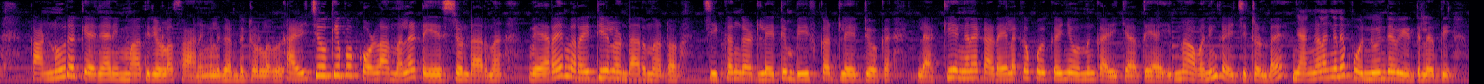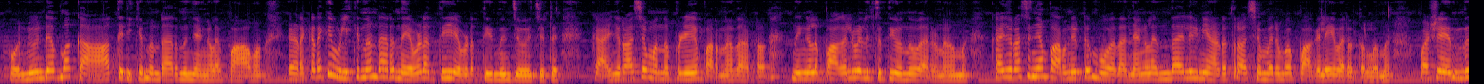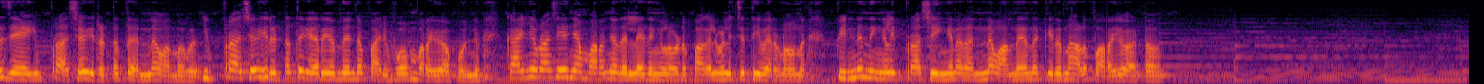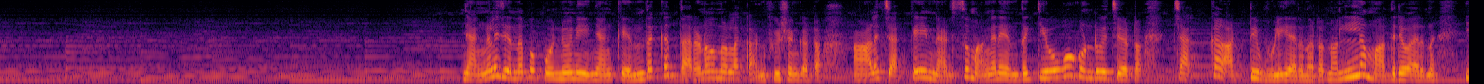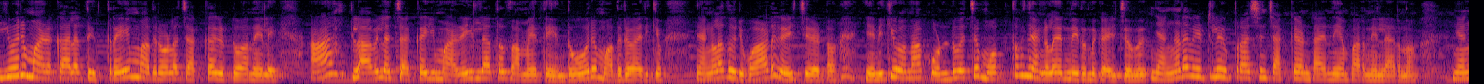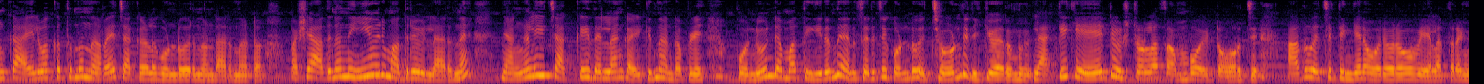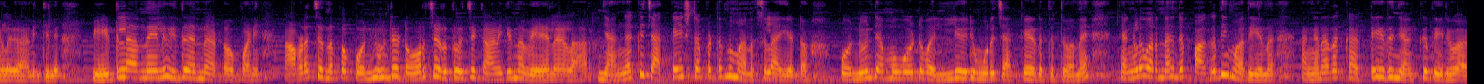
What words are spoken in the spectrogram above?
കണ്ണൂരൊക്കെയാണ് ഞാൻ ഇമാതിരിയുള്ള സാധനങ്ങൾ കണ്ടിട്ടുള്ളത്. കഴിച്ചു നോക്കിയപ്പോൾ കൊള്ളാം. നല്ല ടേസ്റ്റ് ഉണ്ടായിരുന്നു. വേറെ വെറൈറ്റികൾ ഉണ്ടായിരുന്നു കേട്ടോ. ചിക്കൻ കട്ട്ലേറ്റും ബീഫ് കട്ട്ലേറ്റും ഒക്കെ. ലക്കി എങ്ങനെ കടയിലൊക്കെ പോയി കഴിഞ്ഞാൽ ഒന്നും കഴിക്കാത്തയായി ഇന്ന് അവനും കഴിച്ചിട്ടുണ്ട്. ഞങ്ങളങ്ങനെ പൊന്നുവിന്റെ വീട്ടിലെത്തി. പൊന്നുവിന്റെ അമ്മ കാത്തിരിക്കുന്നുണ്ടായിരുന്നു ഞങ്ങളെ പാവം. ഇടയ്ക്കിടയ്ക്ക് വിളിക്കുന്നുണ്ടായിരുന്നു എവിടെ എത്തി എവിടെ എത്തി എന്നും ചോദിച്ചിട്ട്. കഴിഞ്ഞ പ്രാവശ്യം വന്നപ്പോഴേ പറഞ്ഞതാട്ടോ നിങ്ങൾ പകൽ വെളിച്ചെത്തി ഒന്ന് വരണമെന്ന് കഴിഞ്ഞ പ്രാവശ്യം ഞാൻ പറഞ്ഞിട്ടും പോയതാണ് ഞങ്ങൾ എന്തായാലും ഇനി അടുത്ത പ്രാവശ്യം വരുമ്പോൾ പകലേ വരത്തുള്ളൂ പക്ഷേ എന്ത് ചെയ്യാം? ഇപ്രാവശ്യം ഇരുട്ടത്ത് തന്നെ വന്നത്. ഇപ്രാവശ്യം ഇരുട്ടത്ത് കയറിയതിന്റെ പരിഭവം പറയുക പൊന്നു. കഴിഞ്ഞ പ്രാവശ്യം ഞാൻ പറഞ്ഞതല്ലേ നിങ്ങളോട് പകൽ വെളിച്ചത്തി വരണമെന്ന്. പിന്നെ നിങ്ങൾ ഇപ്രാവശ്യം ഇങ്ങനെ തന്നെ വന്നേന്നൊക്കെ ഇരുന്ന ആൾ പറയുക കേട്ടോ. ഞങ്ങൾ ചെന്നപ്പോൾ പൊന്നൂനി ഞങ്ങൾക്ക് എന്തൊക്കെ തരണമെന്നുള്ള കൺഫ്യൂഷൻ കേട്ടോ. ആൾ ചക്കയും നട്ട്സും അങ്ങനെ എന്തൊക്കെയോ കൊണ്ടുവച്ച് കേട്ടോ. ചക്ക അടിപൊളിയായിരുന്നു കേട്ടോ. നല്ല മധുരമായിരുന്നു. ഈ ഒരു മഴക്കാലത്ത് ഇത്രയും മധുരമുള്ള ചക്ക കിട്ടുവാന്നേലേ ആ പ്ലാവിലെ ചക്ക ഈ മഴയില്ലാത്ത സമയത്ത് എന്തോരം മധുരമായിരിക്കും. ഞങ്ങളത് ഒരുപാട് കഴിച്ചു കേട്ടോ. എനിക്ക് തോന്നുന്നു ആ കൊണ്ടുവച്ച മൊത്തം ഞങ്ങൾ തന്നെ ഇരുന്ന് കഴിച്ചത്. ഞങ്ങളുടെ വീട്ടിലും ഇപ്രാവശ്യം ചക്ക ഉണ്ടായെന്ന് ഞാൻ പറഞ്ഞില്ലായിരുന്നോ? ഞങ്ങൾക്ക് അയൽവക്കത്തുനിന്ന് നിറയെ ചക്കകൾ കൊണ്ടുവരുന്നുണ്ടായിരുന്നു കേട്ടോ. പക്ഷേ അതിനൊന്നും ഈ ഒരു മധുരം ഇല്ലായിരുന്നേ ഞങ്ങൾ ഈ ചക്ക ഇതെല്ലാം കഴിക്കുന്ന കണ്ടപ്പോഴേ പൊന്നൂന്റെ അമ്മ തീരുന്നതനുസരിച്ച് കൊണ്ടുവച്ചുകൊണ്ടിരിക്കുമായിരുന്നു ലക്കിക്ക് ഏറ്റവും ഇഷ്ടമുള്ള സംഭവം ടോർച്ച്. അത് വെച്ചിട്ട് ഇങ്ങനെ ഓരോരോ വേലത്തരങ്ങൾ കാണിക്കൽ വീട്ടിലാന്നേലും ഇത് തന്നെ കേട്ടോ പണി. അവിടെ ചെന്നപ്പോൾ പൊന്നൂന്റെ ടോർച്ച് എടുത്ത് വെച്ച് കാണിക്കുന്ന വേലകളാണ് ഞങ്ങൾക്ക് ചക്ക ഇഷ്ടപ്പെട്ടെന്ന് മനസ്സിലായി കേട്ടോ. പൊന്നൂന്റെ അമ്മ പോയിട്ട് വലിയൊരു മുറി ചക്ക എടുത്തിട്ട് വന്നേ. ഞങ്ങൾ പറഞ്ഞ അതിന്റെ പകുതി മതിയെന്ന്. അങ്ങനെ അത് കട്ട് ചെയ്ത് ഞങ്ങൾക്ക് തരുവാ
